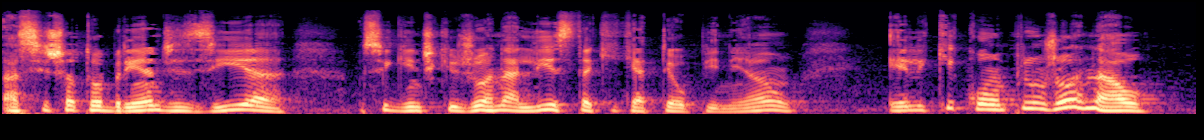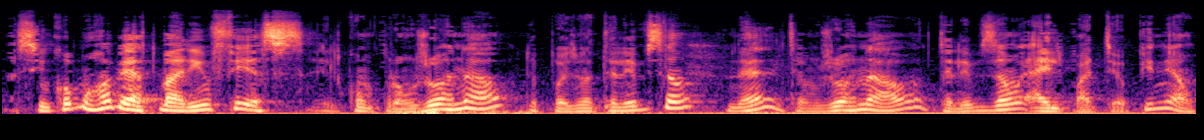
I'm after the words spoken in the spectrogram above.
Assis Chateaubriand dizia o seguinte, que jornalista que quer ter opinião, ele que compre um jornal. Assim como o Roberto Marinho fez. Ele comprou um jornal, depois uma televisão, né? Então, um jornal, uma televisão, aí ele pode ter opinião.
